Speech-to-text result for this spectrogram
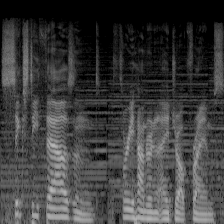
60,308 drop frames.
